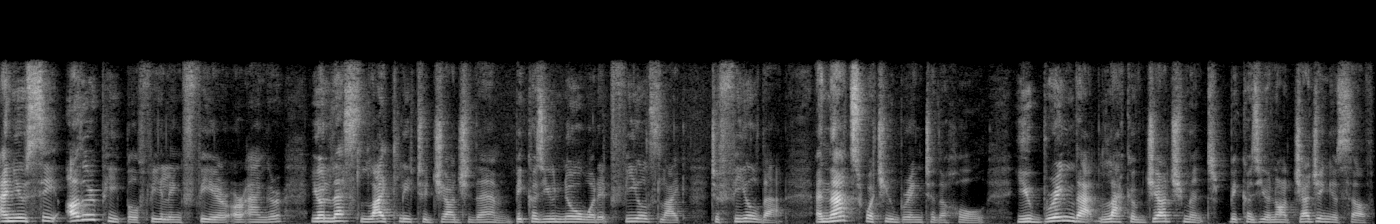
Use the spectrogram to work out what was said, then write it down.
and you see other people feeling fear or anger, you're less likely to judge them because you know what it feels like to feel that. And that's what you bring to the whole. You bring that lack of judgment because you're not judging yourself.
